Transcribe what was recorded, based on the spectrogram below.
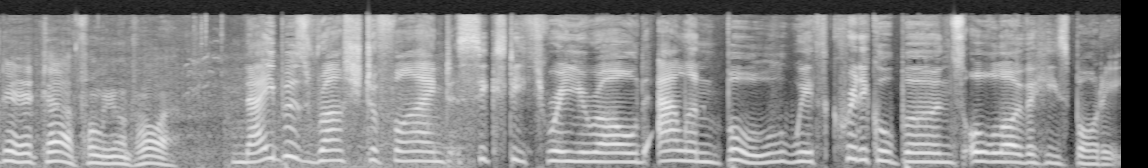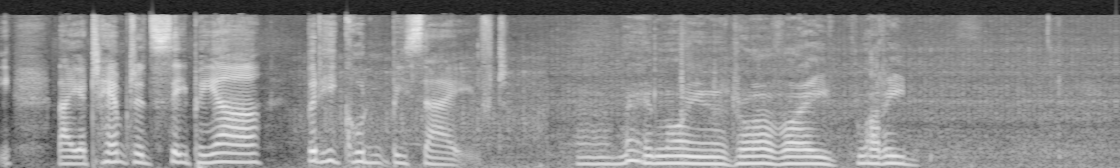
yeah, a car fully on fire. Neighbours rushed to find 63 year old Alan Bull with critical burns all over his body. They attempted CPR, but he couldn't be saved. A man lying in the driveway, bloodied.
